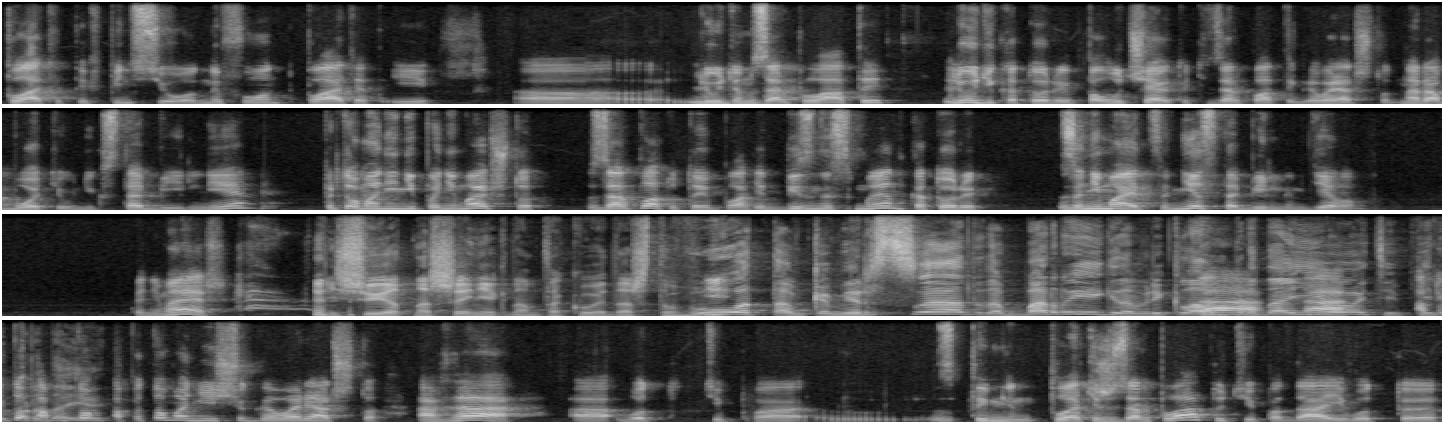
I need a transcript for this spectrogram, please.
платят и в пенсионный фонд, платят и людям зарплаты. Люди, которые получают эти зарплаты, говорят, что на работе у них стабильнее. Притом они не понимают, что зарплату-то им платит бизнесмен, который занимается нестабильным делом. Понимаешь? Еще и отношение к нам такое, да, что вот, и... там коммерсанты, там барыги, там рекламу да, продаете, да. А потом, а, потом, а потом они еще говорят, что ага, а вот, типа, э, ты мне платишь зарплату, типа, да, и вот, э,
